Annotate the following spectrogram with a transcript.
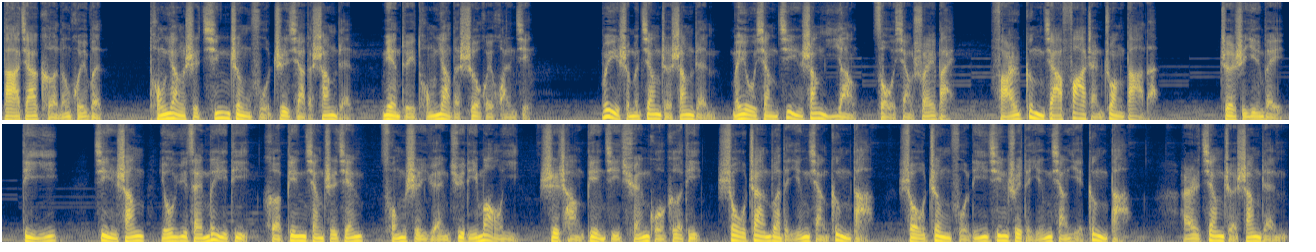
大家可能会问：同样是清政府治下的商人，面对同样的社会环境，为什么江浙商人没有像晋商一样走向衰败，反而更加发展壮大呢？这是因为，第一，晋商由于在内地和边疆之间从事远距离贸易，市场遍及全国各地，受战乱的影响更大，受政府离金税的影响也更大。而江浙商人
